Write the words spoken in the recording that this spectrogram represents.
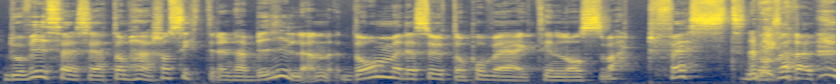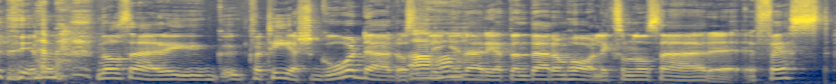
då visar det sig att de här som sitter i den här bilen, de är dessutom på väg till någon svartfest. Någon så här, är någon, någon så här kvartersgård där då som Aha. ligger i närheten, där de har liksom någon så här eh, fest.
